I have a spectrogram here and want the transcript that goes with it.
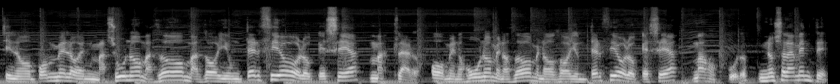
sino pónmelo en más uno, más dos, más dos y un tercio o lo que sea más claro, o menos uno, menos dos, menos dos y un tercio o lo que sea más oscuro. No solamente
